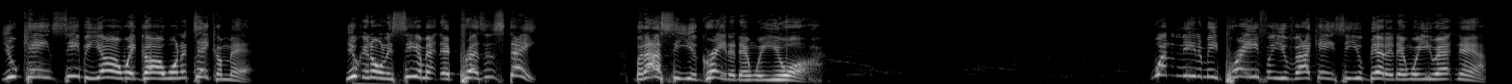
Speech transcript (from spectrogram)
You can't see beyond where God want to take them at. You can only see them at their present state. But I see you greater than where you are. What need of me praying for you if I can't see you better than where you at now?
